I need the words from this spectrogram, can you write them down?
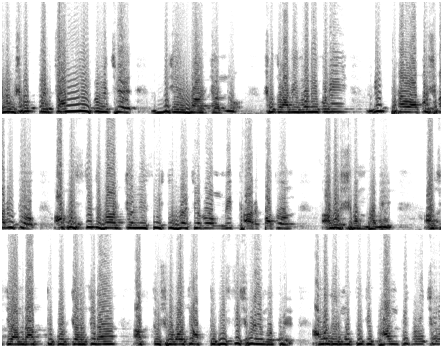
এবং সত্যের জন্মই হয়েছে বিজয় হওয়ার জন্য। সুতরাং আমি মনে করি, মিথ্যা অপসারিত, অপস্থিত হওয়ার জন্য সৃষ্টি হয়েছে এবং মিথ্যার পতন অবশ্যম্ভাবী। আজকে আমরা আত্মপর্যালোচনা, আত্মসমাজ, আত্মবিশ্লেষণের মধ্যে, আমাদের মধ্যে যে ভ্রান্তিগুলো ছিল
